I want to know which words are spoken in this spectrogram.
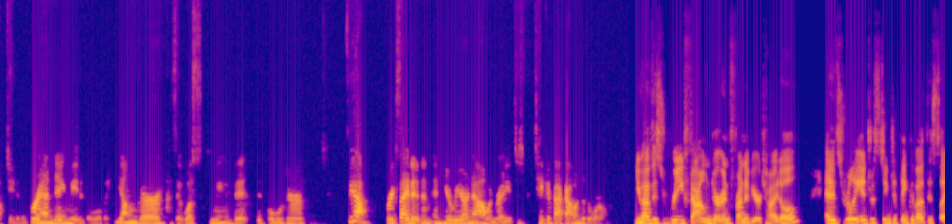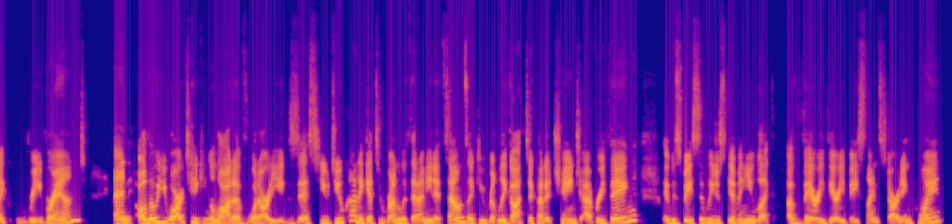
updated the branding, made it a little bit younger because it was skewing a bit, bit older. So yeah, we're excited. And, and here we are now and ready to take it back out into the world. You have this refounder in front of your title. And it's really interesting to think about this like rebrand. And although you are taking a lot of what already exists, you do kind of get to run with it. I mean, it sounds like you really got to kind of change everything. It was basically just giving you like a very, very baseline starting point,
